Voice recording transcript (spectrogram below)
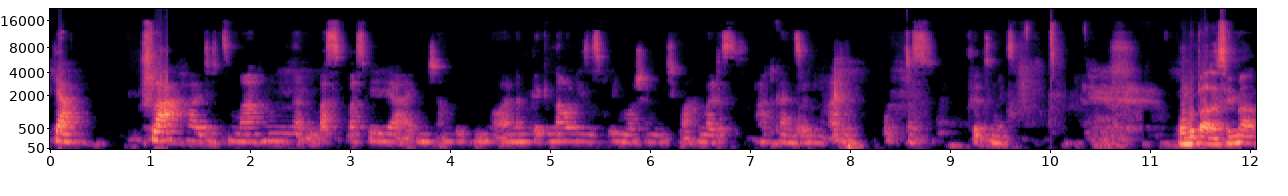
ja, schlaghaltig zu machen, was, was wir hier eigentlich anbieten wollen, damit wir genau dieses Greenwashing nicht machen, weil das hat keinen Sinn. Also das führt zu nichts. Wunderbar, da sind wir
